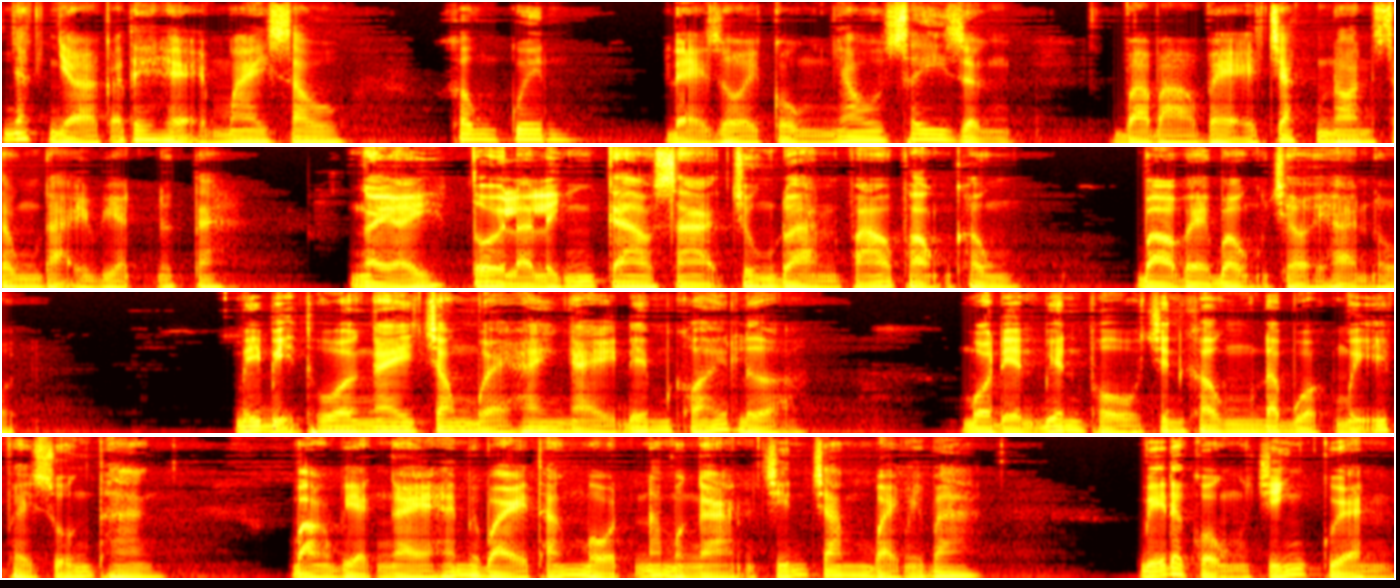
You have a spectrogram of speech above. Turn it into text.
nhắc nhở các thế hệ mai sau không quên để rồi cùng nhau xây dựng và bảo vệ chắc non sông Đại Việt nước ta. Ngày ấy tôi là lính cao xạ trung đoàn pháo phòng không bảo vệ bổng trời Hà Nội. Mỹ bị thua ngay trong 12 ngày đêm khói lửa. Một điện biên phủ trên không đã buộc Mỹ phải xuống thang bằng việc ngày 27 tháng 1 năm 1973 Mỹ đã cùng chính quyền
